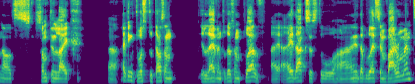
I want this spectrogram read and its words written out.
now it's something like uh, I think it was 2011, 2012. I, I had access to an AWS environment.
